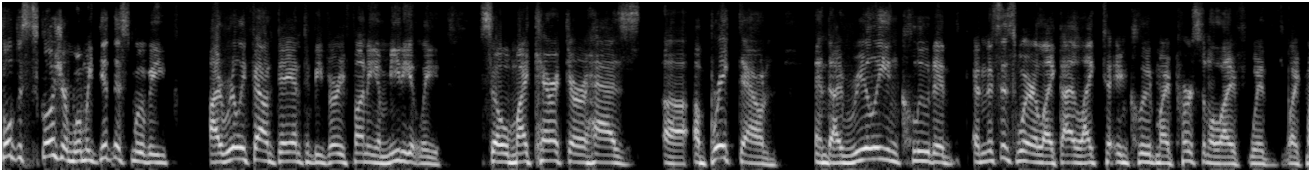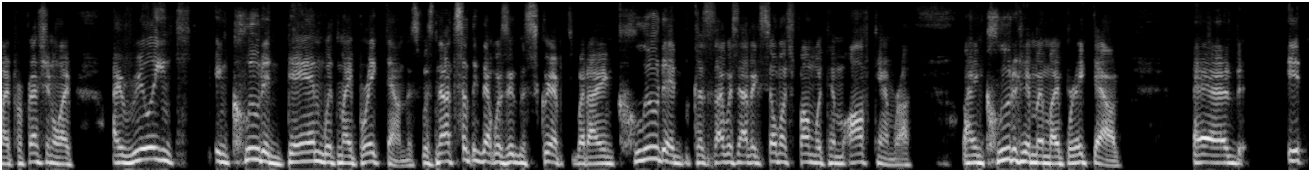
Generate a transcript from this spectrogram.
Full disclosure: when we did this movie, I really found Dan to be very funny immediately. So my character has uh, a breakdown, and I really included, and this is where like I like to include my personal life with like my professional life. I really in- included Dan with my breakdown. This was not something that was in the script, but I included because I was having so much fun with him off camera. I included him in my breakdown, and it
